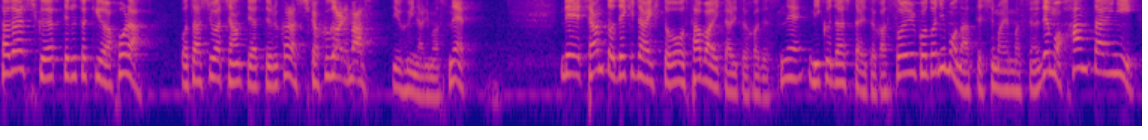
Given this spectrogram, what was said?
正しくやってる時はほら私はちゃんとやってるから資格がありますっていうふうになりますね。で、ちゃんとできない人を裁いたりとかですね、見下したりとか、そういうことにもなってしまいますよね。でも反対に、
